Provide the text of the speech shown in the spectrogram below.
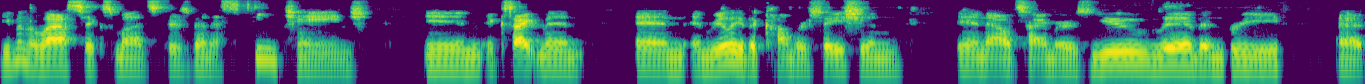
even the last six months, there's been a sea change in excitement and and really the conversation in Alzheimer's. You live and breathe at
